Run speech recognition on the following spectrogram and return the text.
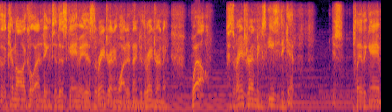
that the canonical ending to this game is the Ranger ending, why didn't I do the Ranger ending? Well, because the Ranger ending is easy to get. You just play the game,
